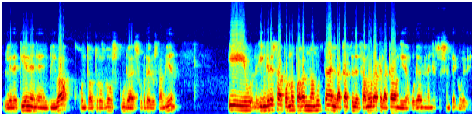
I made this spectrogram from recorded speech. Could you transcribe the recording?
le detienen en Bilbao, junto a otros dos curas obreros también, y ingresa por no pagar una multa en la cárcel de Zamora que la acaban de inaugurar en el año 69.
